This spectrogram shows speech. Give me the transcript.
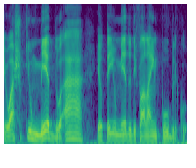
eu acho que o medo, ah, eu tenho medo de falar em público.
